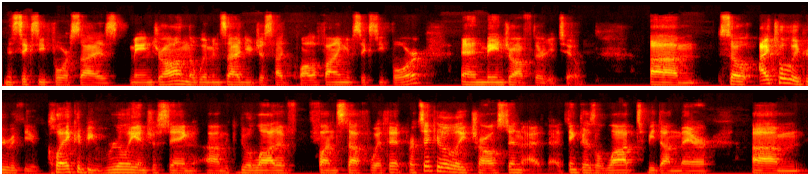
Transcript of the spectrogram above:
and a 64 size main draw. On the women's side, you just had qualifying of 64 and main draw of 32. Um, so I totally agree with you. Clay could be really interesting. Um, we could do a lot of fun stuff with it, particularly Charleston. I, I think there's a lot to be done there. Um,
